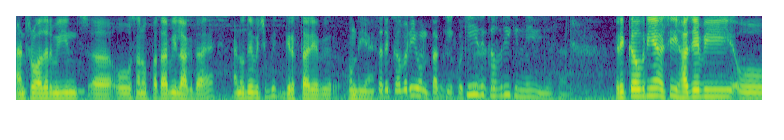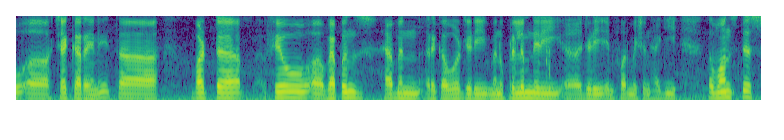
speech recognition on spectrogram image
and through other means ਉਹ ਸਾਨੂੰ ਪਤਾ ਵੀ ਲੱਗਦਾ ਹੈ ਐਂਡ ਉਹਦੇ ਵਿੱਚ ਵੀ ਗ੍ਰਿਫਤਾਰੀਆਂ ਵੀ ਹੁੰਦੀਆਂ ਹੈ। ਸਰ ਰਿਕਵਰੀ ਹੁਣ ਤੱਕ ਕੀ ਕੁਝ ਕੀ ਰਿਕਵਰੀ ਕਿੰਨੀ ਹੋਈ ਹੈ ਸਰ ਰਿਕਵਰੀਆਂ ਅਸੀਂ ਹਜੇ ਵੀ ਉਹ ਚੈੱਕ ਕਰ ਰਹੇ ਨੇ ਤਾਂ but few weapons have been recovered ਜਿਹੜੀ ਮੈਨੂੰ ਪ੍ਰੀਲਿਮਿਨਰੀ ਜਿਹੜੀ ਇਨਫੋਰਮੇਸ਼ਨ ਹੈਗੀ ਤਾਂ ਵਾਂਸ ਦਿਸ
